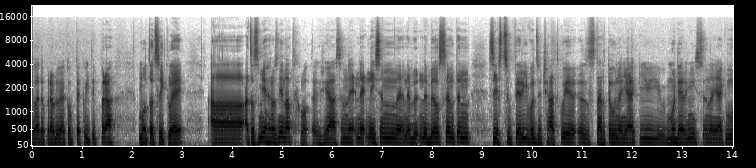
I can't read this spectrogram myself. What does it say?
let, opravdu jako takový ty pra motocykly. A, a to se mě hrozně nadchlo, takže já jsem ne, ne, nejsem, ne, nebyl jsem ten z jezdců, který od začátku je eh, startou na nějaký moderní, na nějakým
